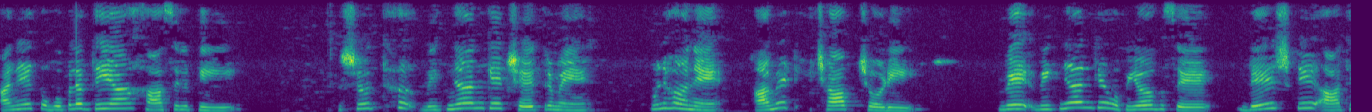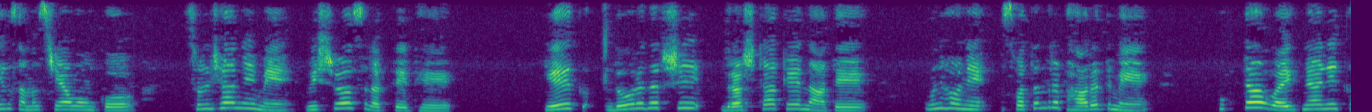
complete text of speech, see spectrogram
अनेक उपलब्धियाँ हासिल की। शुद्ध विज्ञान के क्षेत्र में उन्होंने अमिट छाप छोड़ी। वे विज्ञान के उपयोग से देश की आर्थिक समस्याओं को सुलझाने में विश्वास रखते थे। एक दूरदर्शी दृष्टा के नाते उन्होंने स्वतंत्र भारत में पुख्ता वैज्ञानिक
